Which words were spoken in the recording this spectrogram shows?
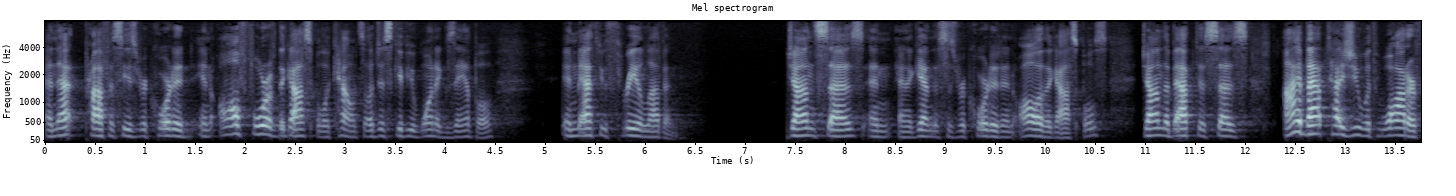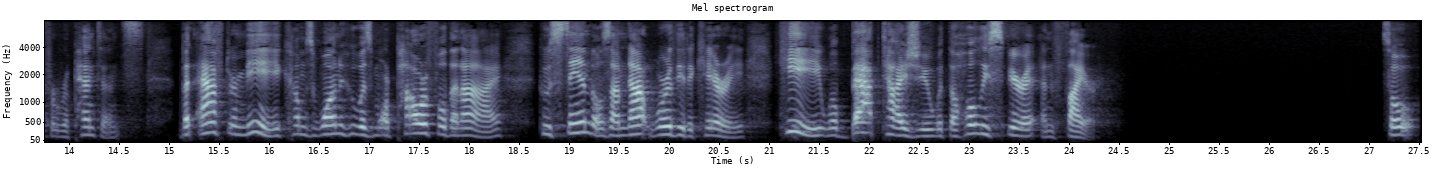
And that prophecy is recorded in all four of the gospel accounts. I'll just give you one example. In Matthew 3:11, John says, and, and again, this is recorded in all of the gospels, John the Baptist says, I baptize you with water for repentance, but after me comes one who is more powerful than I, whose sandals I'm not worthy to carry. He will baptize you with the Holy Spirit and fire. So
